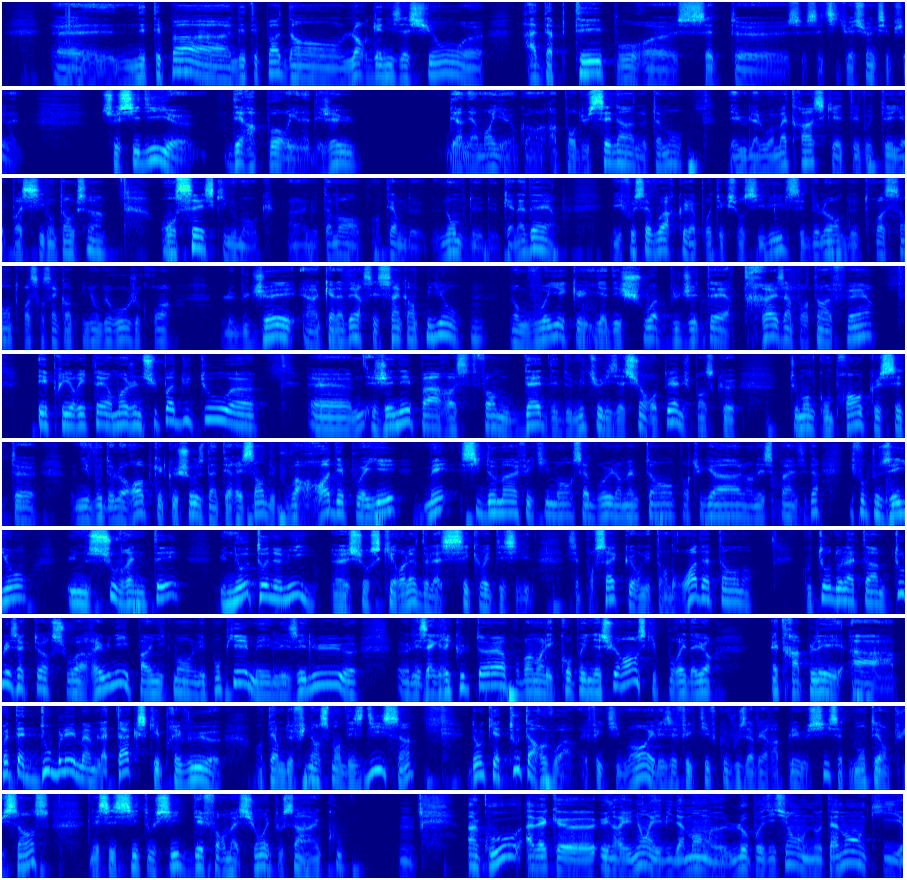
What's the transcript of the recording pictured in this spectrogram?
n'était pas, pas dans l'organisation adapté pour euh, cette, euh, cette, situation exceptionnelle. Ceci dit, euh, des rapports, il y en a déjà eu. Dernièrement, il y a eu encore un rapport du Sénat, notamment. Il y a eu la loi Matras qui a été votée il n'y a pas si longtemps que ça. On sait ce qui nous manque, hein, notamment en, termes de, nombre de, de, Canadaires. Mais il faut savoir que la protection civile, c'est de l'ordre de 300, 350 millions d'euros, je crois. Le budget, un Canadair, c'est 50 millions. Mm. Donc vous voyez qu'il y a des choix budgétaires très importants à faire et prioritaires. Moi, je ne suis pas du tout euh, euh, gêné par cette forme d'aide et de mutualisation européenne. Je pense que tout le monde comprend que c'est euh, au niveau de l'Europe quelque chose d'intéressant de pouvoir redéployer. Mais si demain, effectivement, ça brûle en même temps en Portugal, en Espagne, etc., il faut que nous ayons une souveraineté une autonomie sur ce qui relève de la sécurité civile. C'est pour ça qu'on est en droit d'attendre qu'autour de la table, tous les acteurs soient réunis, pas uniquement les pompiers, mais les élus, euh, euh, les agriculteurs, probablement les compagnies d'assurance, qui pourraient d'ailleurs être appelés à peut-être doubler même la taxe qui est prévue euh, en termes de financement des SDIS. Hein. Donc il y a tout à revoir, effectivement, et les effectifs que vous avez rappelés aussi, cette montée en puissance nécessite aussi des formations et tout ça a un coût. Hmm. Un coût avec une réunion et évidemment l'opposition notamment qui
